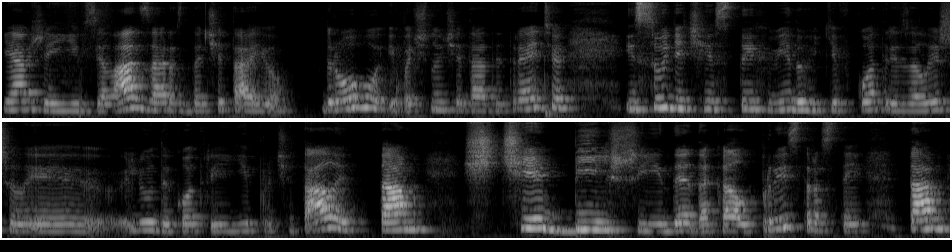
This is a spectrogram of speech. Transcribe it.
Я вже її взяла. Зараз дочитаю другу і почну читати третю. І судячи з тих відгуків, котрі залишили люди, котрі її прочитали, там ще більше йде накал пристрастей, там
